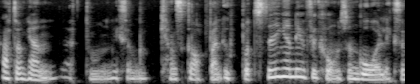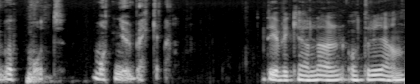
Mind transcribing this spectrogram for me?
att de kan, att de liksom kan skapa en uppåtstigande infektion som går liksom upp mot, mot njurbäckenet. Det vi kallar, återigen,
